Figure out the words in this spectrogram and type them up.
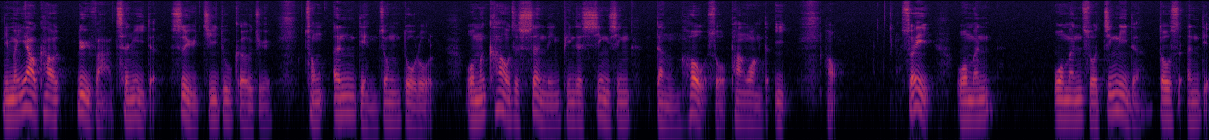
你们要靠律法称义的。是与基督隔绝，从恩典中堕落了。我们靠着圣灵，凭着信心等候所盼望的意。好，所以我们我们所经历的都是恩典。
